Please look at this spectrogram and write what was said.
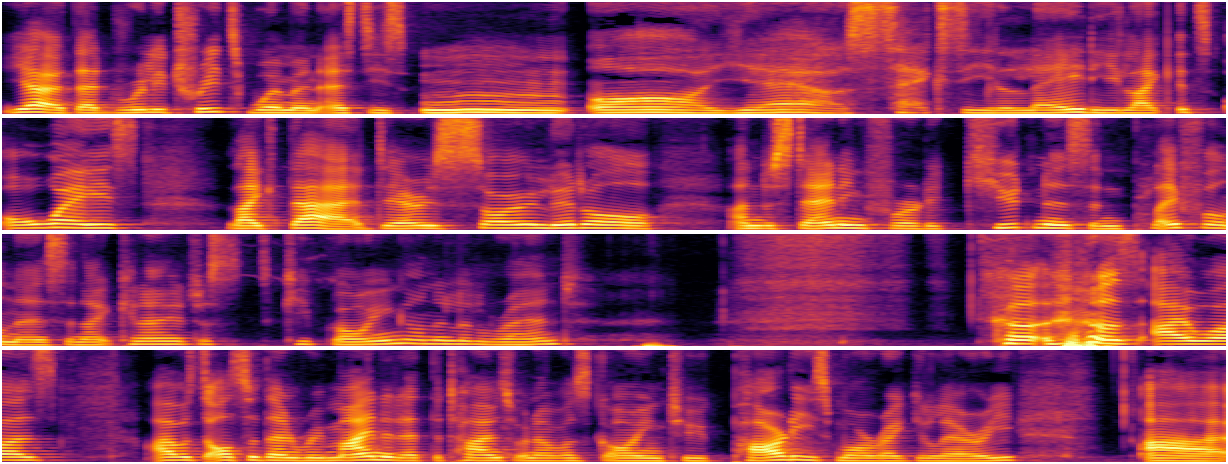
yeah that really treats women as these mm, oh yeah sexy lady. Like it's always like that. There is so little understanding for the cuteness and playfulness. And i can i just keep going on a little rant? Because i was i was also then reminded at the times when i was going to parties more regularly uh,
